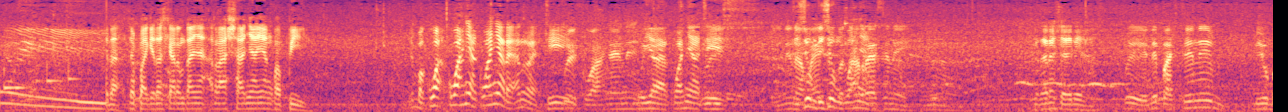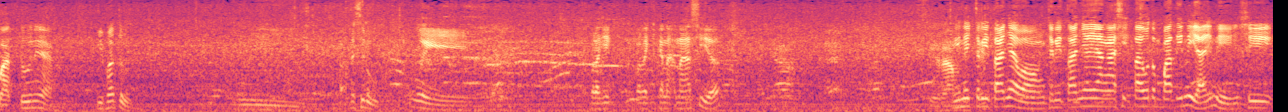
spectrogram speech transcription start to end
Wih. Nah, coba kita sekarang tanya rasanya yang babi. Coba kuah kuahnya, kuahnya Rek, anu, Rek. Di Wih, kuahnya ini. Oh iya, kuahnya di ini di zoom, di zoom kuahnya. Ini. kita rasa ini ya. Wih, ini pasti ini biu batu nih ya. Di batu. Wih. Pak tes dulu. Wih. Apalagi apalagi kena nasi ya. Siram. Ini ceritanya, Wong. Ceritanya yang ngasih tahu tempat ini ya ini si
